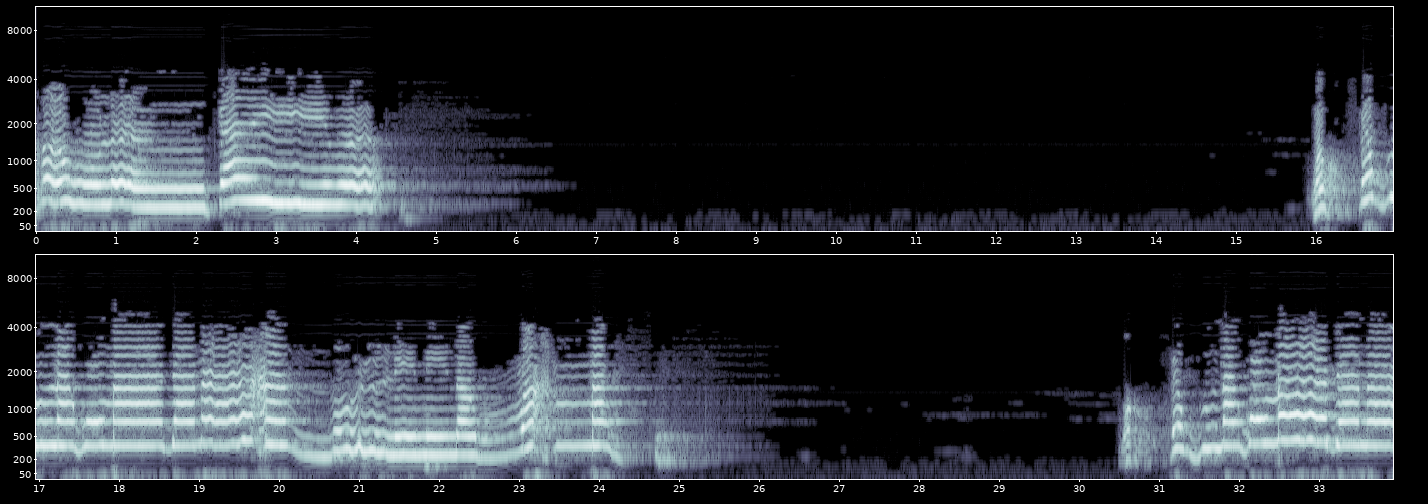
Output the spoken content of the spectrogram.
قولا كريما. واخفض لهما جناح الذل من الرحمة. واخفض لهما جناح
